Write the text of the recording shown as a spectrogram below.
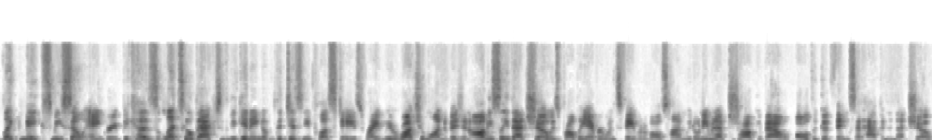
like makes me so angry because let's go back to the beginning of the Disney Plus days, right? We were watching WandaVision. Obviously, that show is probably everyone's favorite of all time. We don't even have to talk about all the good things that happened in that show.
